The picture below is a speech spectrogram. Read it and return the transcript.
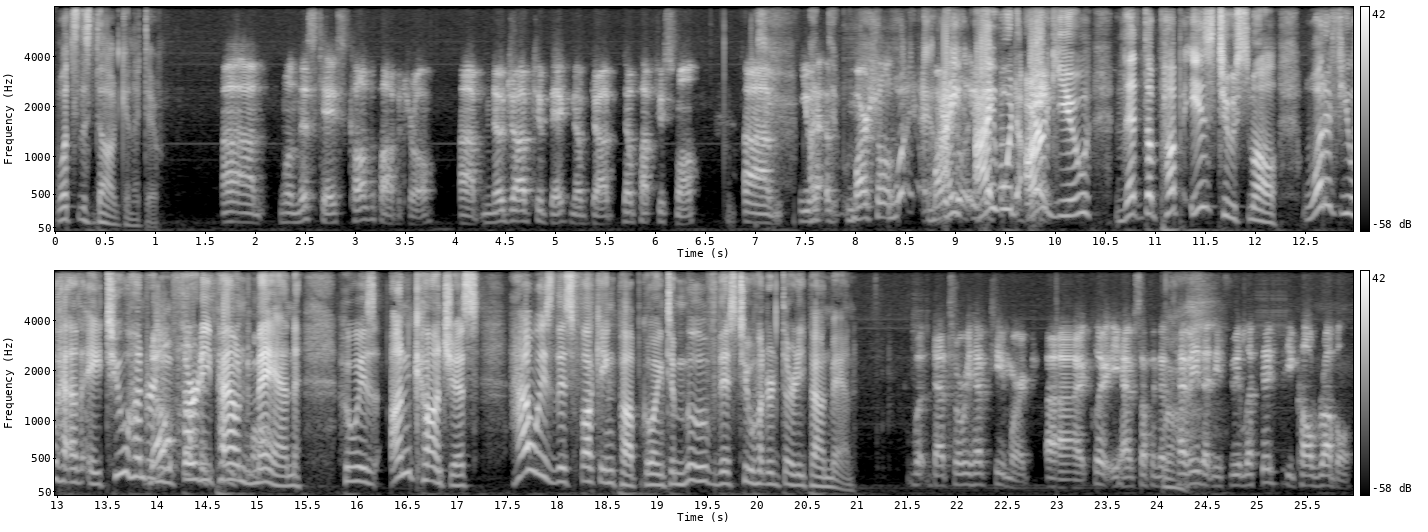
What's this dog gonna do? Um, well, in this case, call the Paw Patrol. Uh, no job too big, no job, no pup too small. Um, you I- have Marshall. What- Marshall I, I would Wait, argue that the pup is too small. What if you have a 230 No pound is too small. man who is unconscious? How is this fucking pup going to move this 230 pound man? but that's where we have teamwork. Uh, clear. You have something that's Oh. heavy that needs to be lifted. You call Rubble.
